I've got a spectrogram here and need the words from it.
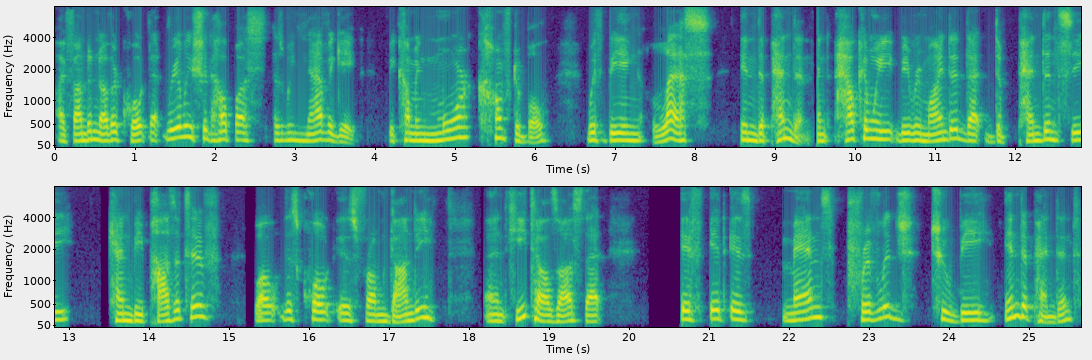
I found another quote that really should help us as we navigate becoming more comfortable with being less independent. And how can we be reminded that dependency can be positive? Well, this quote is from Gandhi, and he tells us that if it is man's privilege to be independent,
